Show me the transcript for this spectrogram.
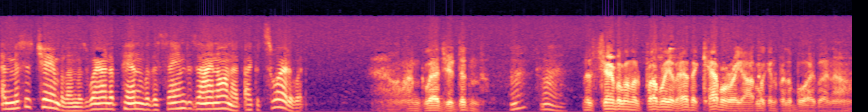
And Mrs. Chamberlain was wearing a pin with the same design on it. I could swear to it. Well, I'm glad you didn't. Huh? Why? Miss Chamberlain would probably have had the cavalry out looking for the boy by now.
